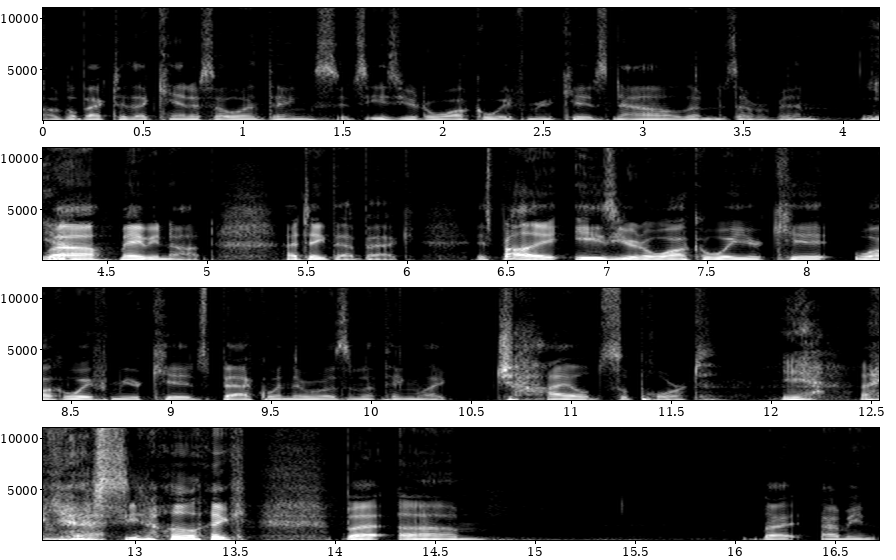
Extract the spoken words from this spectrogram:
I'll go back to that Candace Owen things. It's easier to walk away from your kids now than it's ever been. Yeah. Well, maybe not. I take that back. It's probably easier to walk away your kid walk away from your kids back when there wasn't a thing like child support. Yeah. I guess you know like, but um, but I mean,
